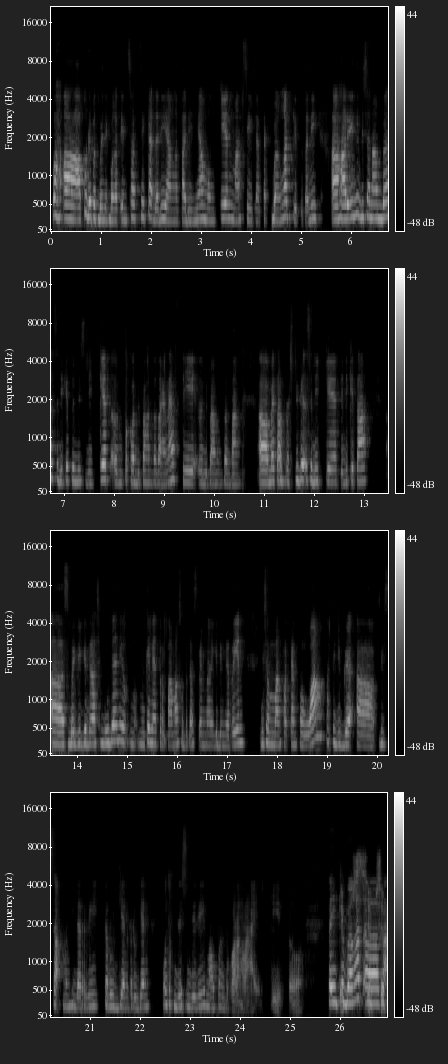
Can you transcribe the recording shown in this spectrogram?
Wah, uh, aku dapat banyak banget insight sih Kak dari yang tadinya mungkin masih cetek banget gitu. Tadi uh, hari ini bisa nambah sedikit demi sedikit untuk lebih paham tentang NFT, lebih paham tentang uh, metaverse juga sedikit. Jadi kita uh, sebagai generasi muda nih mungkin ya terutama sobat SPM yang lagi dengerin bisa memanfaatkan peluang tapi juga uh, bisa menghindari kerugian-kerugian untuk diri sendiri maupun untuk orang lain gitu. Thank you yep, banget siap, uh, Kak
